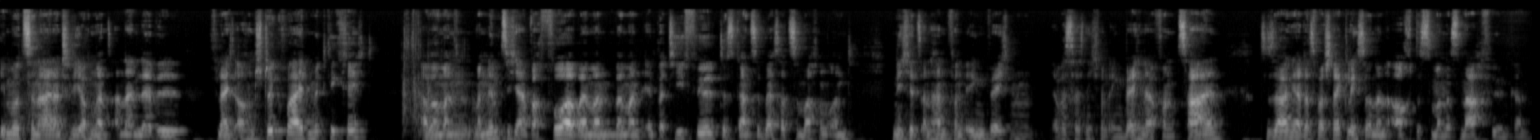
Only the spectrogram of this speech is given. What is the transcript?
emotional natürlich auf einem ganz anderen Level vielleicht auch ein Stück weit mitgekriegt, aber man, man nimmt sich einfach vor, weil man, weil man Empathie fühlt, das Ganze besser zu machen und nicht jetzt anhand von irgendwelchen, was heißt nicht von irgendwelchen, aber von Zahlen zu sagen, ja, das war schrecklich, sondern auch, dass man das nachfühlen kann.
